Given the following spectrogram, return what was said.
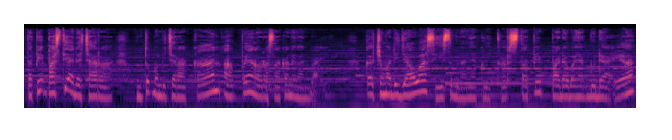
tapi pasti ada cara untuk membicarakan apa yang lo rasakan dengan baik. Gak cuma di Jawa sih sebenarnya clickers, tapi pada banyak budaya,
